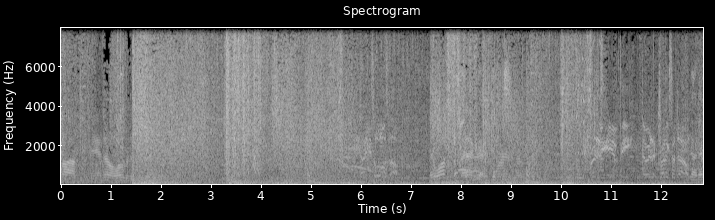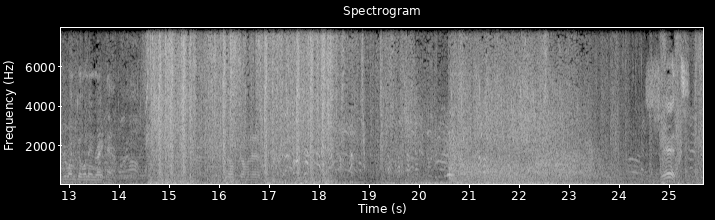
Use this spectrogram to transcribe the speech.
Fuck, man, they're all over this. Time is almost up. They're watching the back. We gotta get this- Friendly EMP. Their electronics are down. Got everyone going in right now. Cells coming in. Shit.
